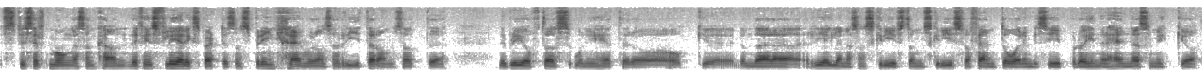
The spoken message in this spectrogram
speciellt många som kan, det finns fler experter som springer än vad de som ritar dem så att eh, det blir oftast onyheter och, och eh, de där eh, reglerna som skrivs, de skrivs var femte år i princip och då hinner det hända så mycket och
